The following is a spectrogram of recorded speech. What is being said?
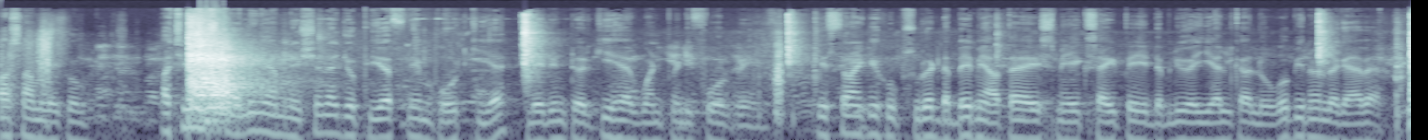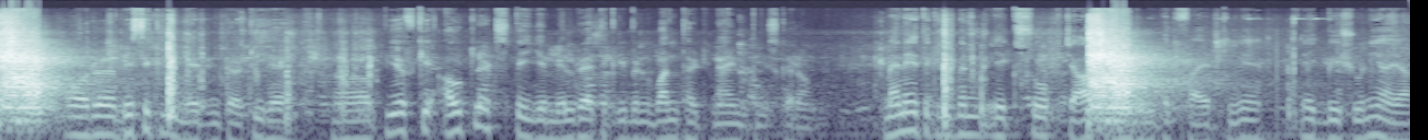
असलम अच्छा ये स्टाइलिंग एमिनेशन है, जो पीएफ ने इंपोर्ट किया है मेड इन टर्की है 124 रेंज इस तरह के खूबसूरत डब्बे में आता है, इसमें एक साइड पे डब्ल्यू आई एल का लोगो भी उन्होंने लगाया हुआ है और बेसिकली मेड इन टर्की है. पीएफ के आउटलेट्स पे ये मिल रहा है तकरीबन वन थर्टी नाइन रुपीज़ का राउंड मैंने तकरीबन 150 अभी तक फायर किए हैं. एक भी इशू नहीं आया.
